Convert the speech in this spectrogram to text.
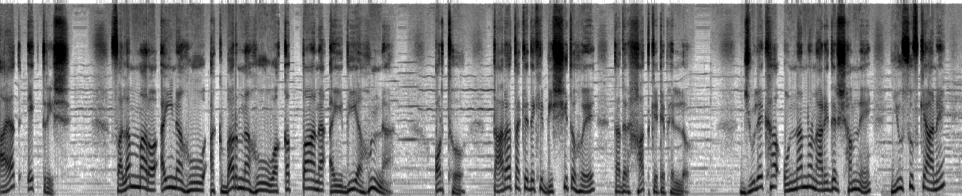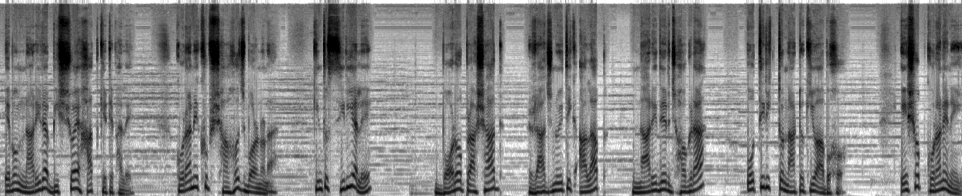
আয়াত একত্রিশ। ফালাম্মা আইনাহু আকবরনাহু ওয়াকাপ্পানা আইদিয়াহুন্না। অর্থ, তারা তাকে দেখে বিস্মিত হয়ে তাদের হাত কেটে ফেলল। জুলেখা অন্যান্য নারীদের সামনে ইউসুফকে আনে এবং নারীরা বিস্ময়ে হাত কেটে ফেলে। কোরআনে খুব সহজ বর্ণনা, কিন্তু সিরিয়ালে বড় প্রাসাদ, রাজনৈতিক আলাপ, নারীদের ঝগড়া, অতিরিক্ত নাটকীয় আবহ। এসব কোরআনে নেই।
